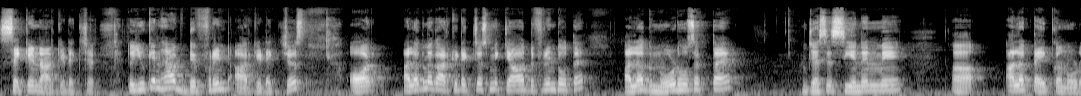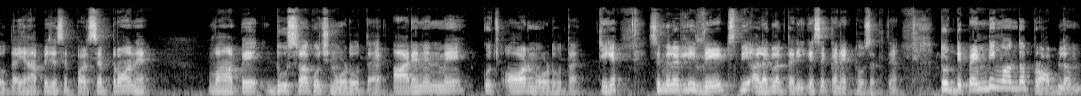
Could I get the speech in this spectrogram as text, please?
second architecture तो you can have different architectures और अलग अलग आर्किटेक्चर्स में क्या डिफरेंट होता है? अलग नोड हो सकता है जैसे सीएनएन में आ, अलग टाइप का नोड होता है। यहाँ पे जैसे परसेप्ट्रॉन है वहाँ पे दूसरा कुछ नोड होता है। आरएनएन में कुछ और नोड होता है, ठीक है? सिमिलरली वेट्स भी अलग अलग तरीके से कनेक्ट हो सकते हैं। तो depending on the problem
